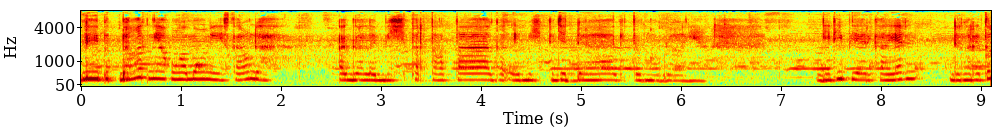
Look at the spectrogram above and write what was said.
belibet banget nih aku ngomong nih. Sekarang udah agak lebih tertata agak lebih jeda gitu ngobrolnya. Jadi biar kalian denger itu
